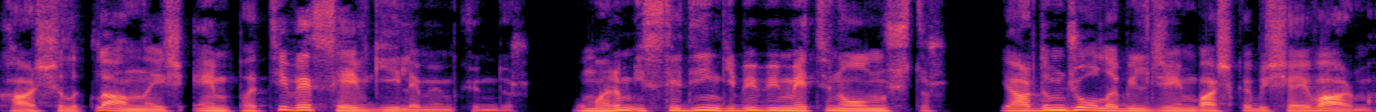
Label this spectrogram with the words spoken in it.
karşılıklı anlayış, empati ve sevgiyle mümkündür. Umarım istediğin gibi bir metin olmuştur. Yardımcı olabileceğin başka bir şey var mı?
